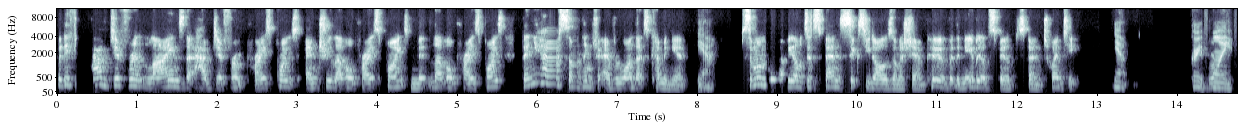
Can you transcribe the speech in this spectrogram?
But if you have different lines that have different price points, entry level price points, mid level price points, then you have something for everyone that's coming in. Yeah someone may not be able to spend $60 on a shampoo, but they may be able to spend 20. Yeah. Great point.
